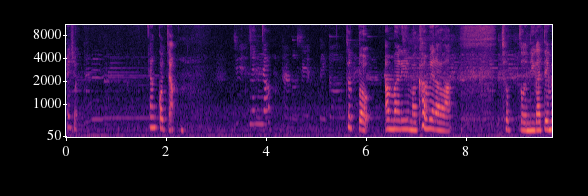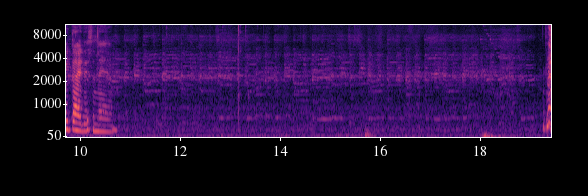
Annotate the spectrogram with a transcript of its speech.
よいしょ。にゃんこちゃんにゃんにゃんちょっとあんまり今カメラはちょっと苦手みたいですね。めっ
